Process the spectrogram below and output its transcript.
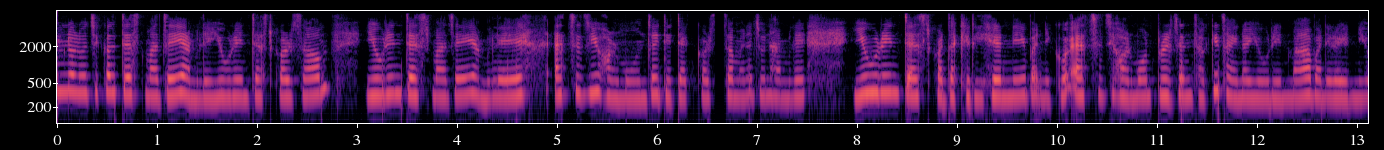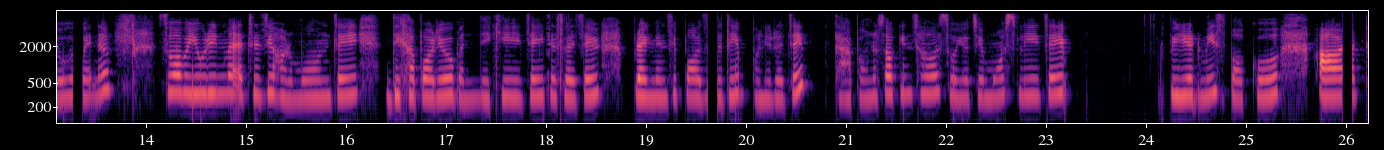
इम्युनोलोजिकल टेस्टमा चाहिँ हामीले युरिन टेस्ट गर्छौँ। युरिन टेस्टमा चाहिँ हामीले एचसिजी हर्मोन चाहिँ डिटेक्ट गर्छौँ होइन? जुन हामीले युरिन टेस्ट गर्दाखेरि हेर्ने भनेको एचसिजी हर्मोन प्रेजेन्ट छ कि छैन युरिनमा भनेर हेर्ने हो होइन? सो अब युरिनमा एचसिजी हर्मोन चाहिँ देखा पर्यो भनेदेखि चाहिँ त्यसलाई चाहिँ प्रेग्नेन्सी पोजिटिभ भनेर चाहिँ थाहा पाउन सकिन्छ। सो यो चाहिँ मोस्टली चाहिँ पिरियड मिस भएको आठ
